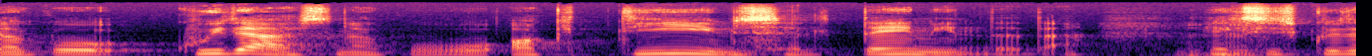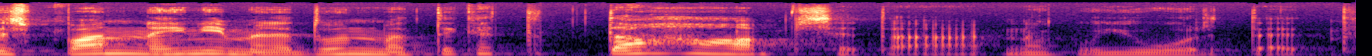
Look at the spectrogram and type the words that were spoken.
nagu kuidas nagu aktiivselt teenindada mm -hmm. ehk siis kuidas panna inimene tundma, et tegelikult ta tahab seda nagu juurde, et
